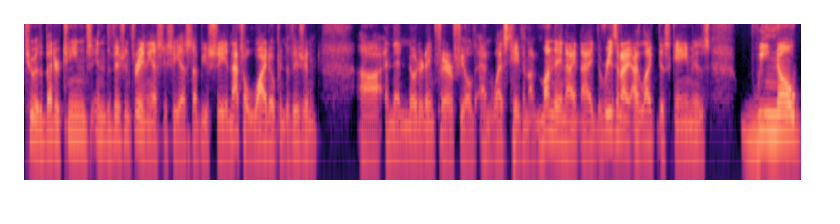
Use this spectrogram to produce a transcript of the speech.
two of the better teams in Division Three in the SEC SWC, and that's a wide open division uh, and then Notre Dame, Fairfield, and West Haven on Monday night. And I, the reason I, I like this game is we know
